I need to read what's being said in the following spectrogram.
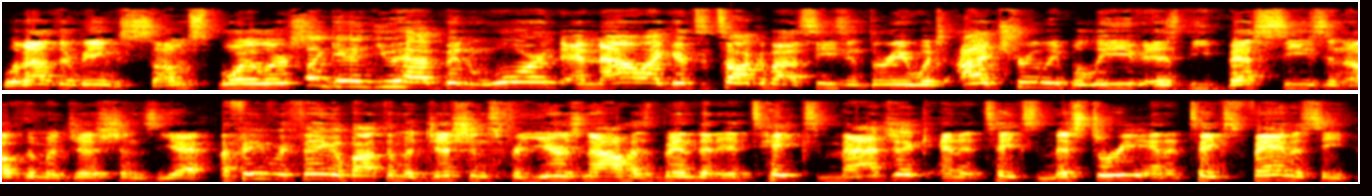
without there being some spoilers. Again, you have been warned and now I get to talk about season three which I truly believe is the best season of The Magicians yet. My favorite thing about The Magicians for years now has been that it takes magic and it takes mystery and it takes fantasy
